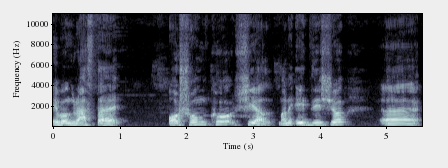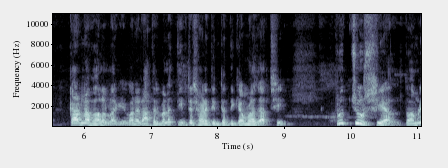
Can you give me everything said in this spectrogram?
এবং রাস্তায় অসংখ্য শিয়াল। মানে এই দৃশ্য কার না ভালো লাগে? মানে রাতের বেলা তিনটা, সাড়ে তিনটার দিকে আমরা যাচ্ছি। প্রচুর শিয়াল। তো আমরা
